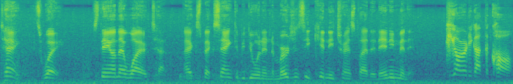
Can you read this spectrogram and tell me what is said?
Tang, it's Wei. Stay on that wiretap. I expect Sang to be doing an emergency kidney transplant at any minute. He already got the call.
